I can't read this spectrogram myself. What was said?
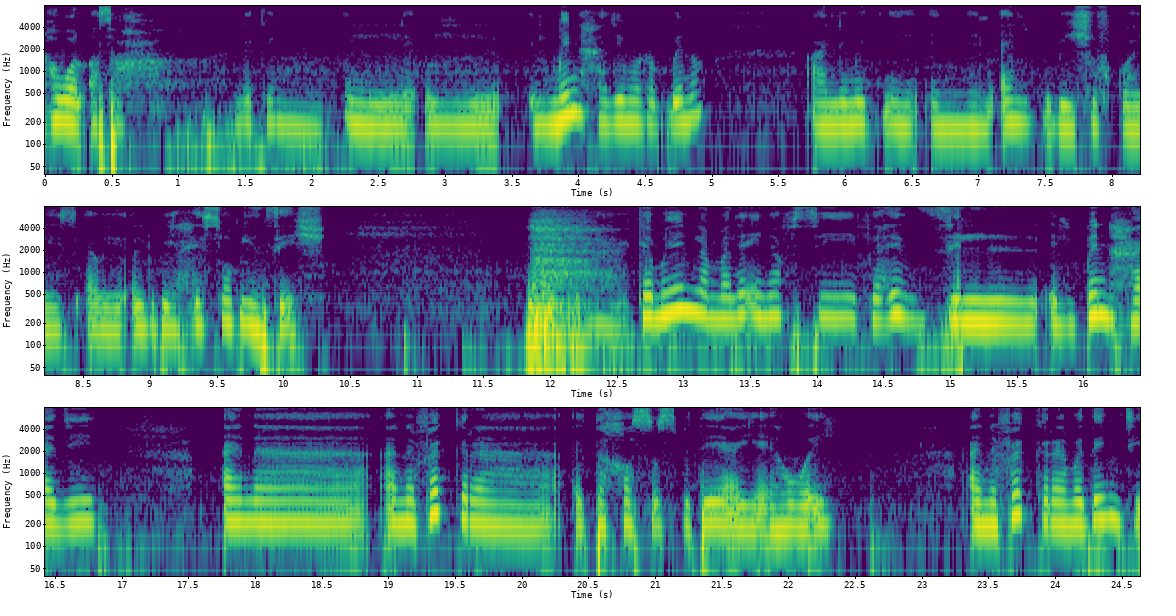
هو الأصح. لكن المنحة دي من ربنا علمتني إن القلب بيشوف كويس قوي القلب بيحس وبينساش كمان لما ألاقي نفسي في عز المنحة دي أنا أنا فاكرة التخصص بتاعي هو إيه. أنا فاكرة مدينتي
